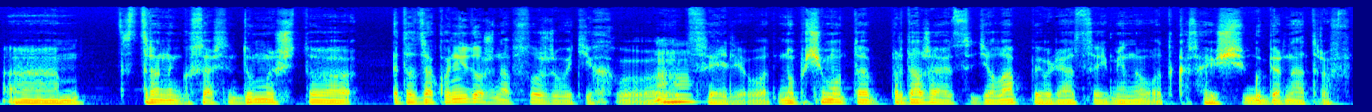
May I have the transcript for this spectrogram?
э, страны Государственной Думы, что этот закон не должен обслуживать их угу. цели. Вот. Но почему-то продолжаются дела появляться именно вот касающиеся губернаторов.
